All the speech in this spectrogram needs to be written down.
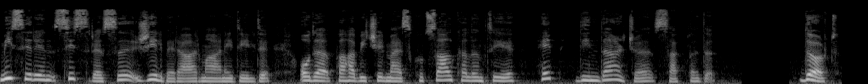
Misir'in Sisra'sı Jilber'e armağan edildi. O da paha biçilmez kutsal kalıntıyı hep dindarca sakladı. 4.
